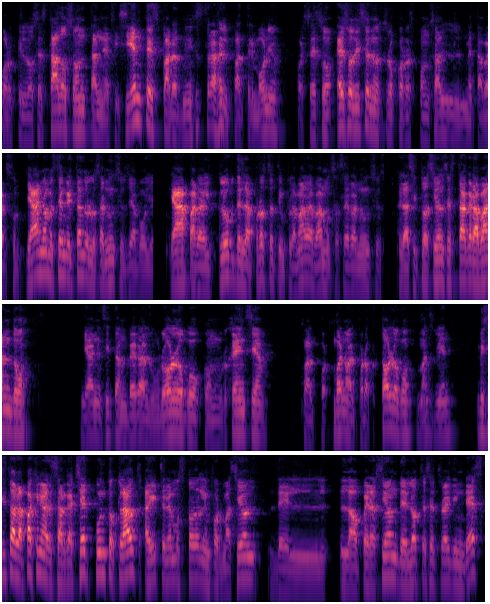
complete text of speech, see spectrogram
Porque los estados son tan eficientes para administrar el patrimonio. Pues eso, eso dice nuestro corresponsal metaverso. Ya no me estén gritando los anuncios, ya voy. Ya para el club de la próstata inflamada vamos a hacer anuncios. La situación se está agravando. Ya necesitan ver al urólogo con urgencia. bueno, al proctólogo, más bien. Visita la página de sargachet.cloud, ahí tenemos toda la información de la operación del OTC Trading Desk,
